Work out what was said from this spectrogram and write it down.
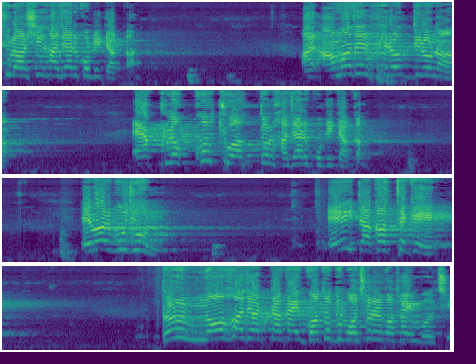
চুরাশি হাজার কোটি টাকা। আর আমাদের ফেরত দিল না এক লক্ষ চুয়াত্তর হাজার কোটি টাকা। এবার বুঝুন, এই টাকার থেকে ধরুন ন হাজার টাকায় গত দু বছরের কথা আমি বলছি,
